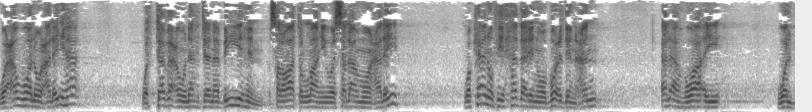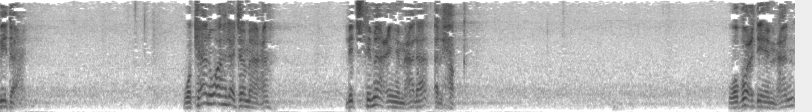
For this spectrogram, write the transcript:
وعولوا عليها واتبعوا نهج نبيهم صلوات الله وسلامه عليه وكانوا في حذر وبعد عن الأهواء والبدع. وكانوا أهل جماعة لاجتماعهم على الحق وبعدهم عن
